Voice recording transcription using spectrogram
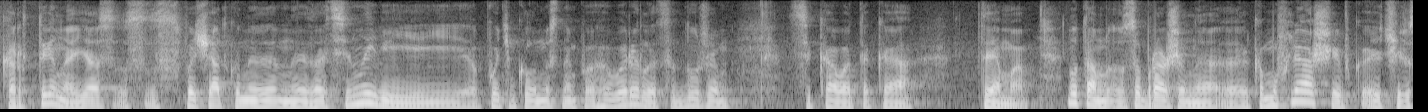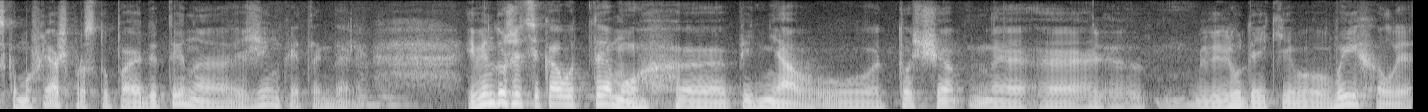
картина. Я спочатку не, не зацінив її, і потім, коли ми з ним поговорили, це дуже цікава така тема. Ну там зображено е, камуфляж, і через камуфляж проступає дитина, жінка і так далі. І він дуже цікаву тему е, підняв. То, що е, люди, які виїхали,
